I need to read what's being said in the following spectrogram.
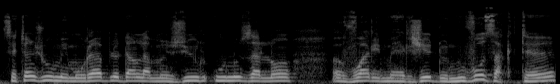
C'est un jour mémorable dans la mesure où nous allons euh, voir émerger de nouveaux acteurs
